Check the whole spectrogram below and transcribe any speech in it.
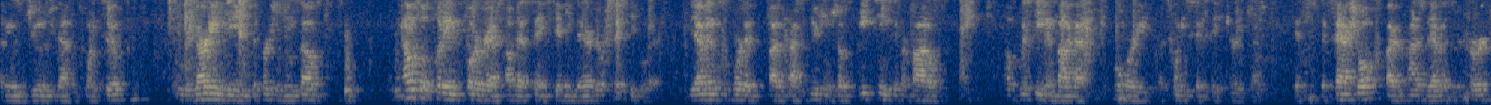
I think it was June of two thousand twenty-two. Regarding the, the purchases themselves, counsel put in photographs of that Thanksgiving dinner. There were six people there. The evidence supported by the prosecution shows eighteen different bottles of whiskey and vodka over a twenty-six day period. Judge. It's, it's factual by preponderance of the evidence that occurred.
